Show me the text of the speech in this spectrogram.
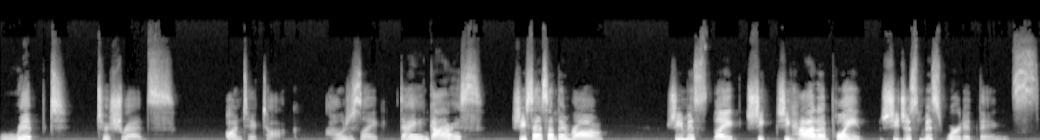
ripped to shreds on TikTok. I was just like, dang, guys, she said something wrong. She missed like she she had a point. She just misworded things.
